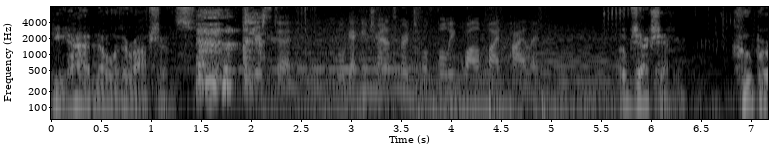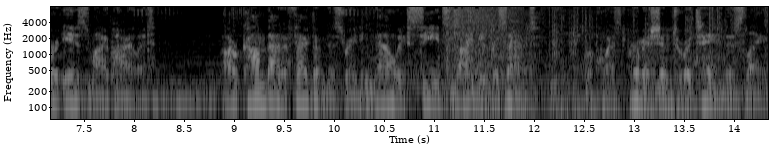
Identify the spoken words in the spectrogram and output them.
he had no other options. Understood. We'll get you transferred to a fully qualified pilot. Objection. Cooper is my pilot. Our combat effectiveness rating now exceeds 90%. Request permission to retain this link.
